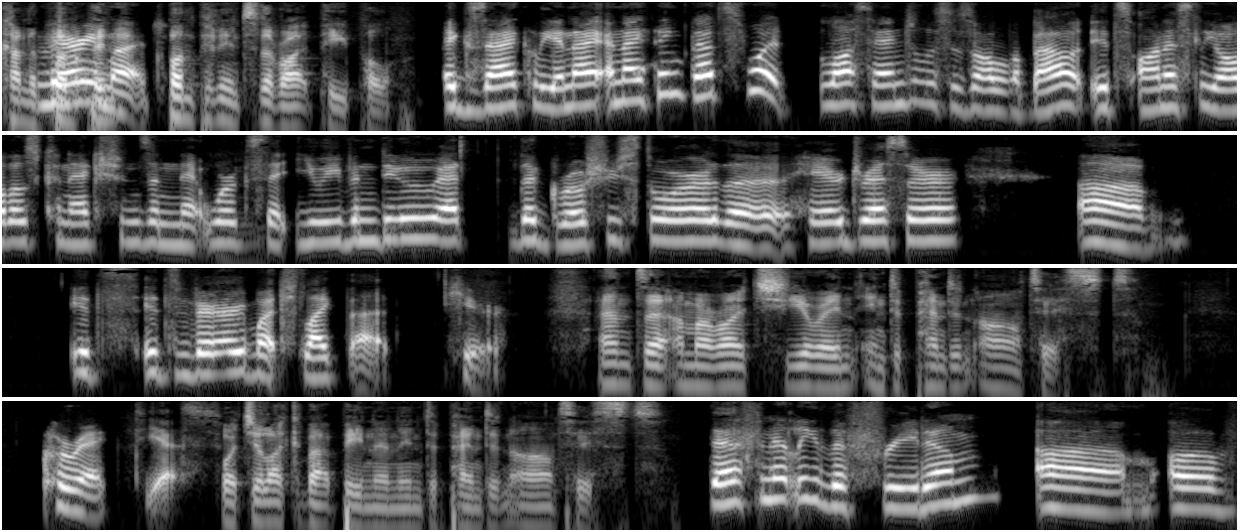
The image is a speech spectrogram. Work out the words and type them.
kind of Very bumping, much. bumping into the right people. Exactly. And I and I think that's what Los Angeles is all about. It's honestly all those connections and networks that you even do at the grocery store, the hairdresser. Um it's it's very much like that here. And uh, am I right? You're an independent artist. Correct. Yes. What do you like about being an independent artist? Definitely the freedom um of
